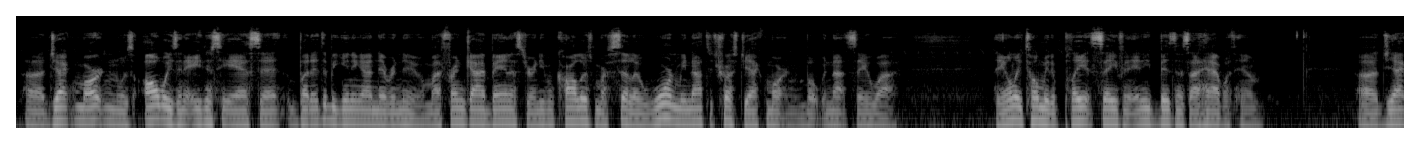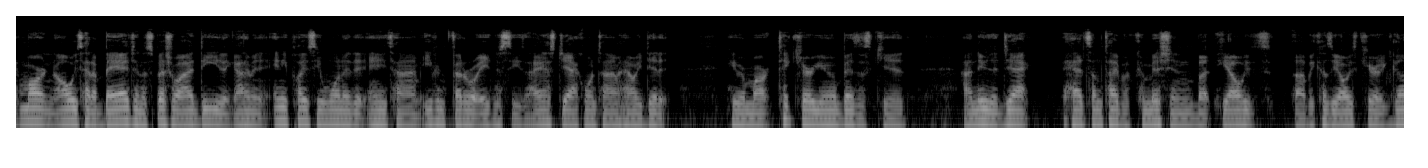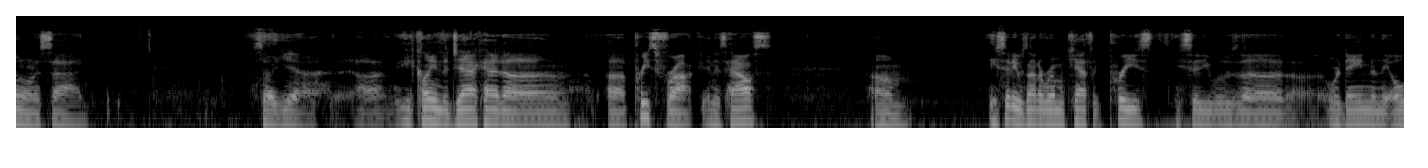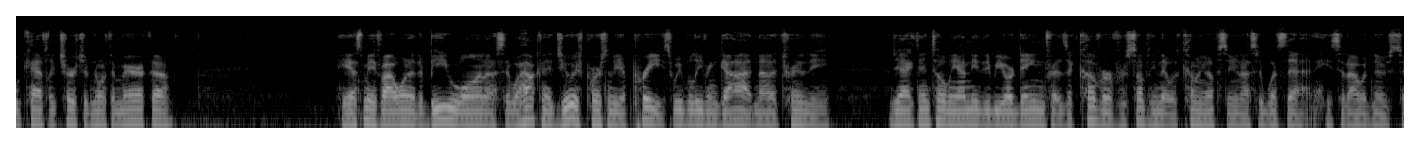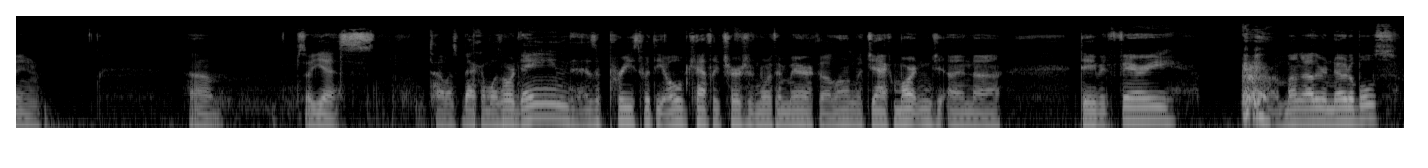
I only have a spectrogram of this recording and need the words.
Uh, Jack Martin was always an agency asset, but at the beginning I never knew. My friend Guy Banister and even Carlos Marcello warned me not to trust Jack Martin, but would not say why. They only told me to play it safe in any business I have with him. Uh, Jack Martin always had a badge and a special ID that got him in any place he wanted at any time, even federal agencies. I asked Jack one time how he did it. He remarked, "Take care of your own business, kid." I knew that Jack had some type of commission, but he always, uh, because he always carried a gun on his side. So yeah, uh, he claimed that Jack had a, a priest frock in his house. Um, he said he was not a Roman Catholic priest. He said he was uh, ordained in the Old Catholic Church of North America. He asked me if I wanted to be one. I said, Well, how can a Jewish person be a priest? We believe in God, not a Trinity. Jack then told me I needed to be ordained for, as a cover for something that was coming up soon. I said, What's that? He said, I would know soon. Um, so, yes, Thomas Beckham was ordained as a priest with the Old Catholic Church of North America, along with Jack Martin and uh, David Ferrie, among other notables.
